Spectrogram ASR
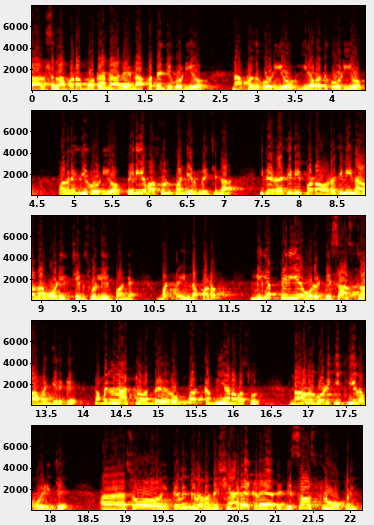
லால் சலாம் படம் முதல் நாள் நாற்பத்தஞ்சு கோடியோ நாற்பது கோடியோ இருபது கோடியோ பதினஞ்சு கோடியோ பெரிய வசூல் பண்ணியிருந்துச்சுன்னா இது ரஜினி படம் ரஜினினால தான் ஓடிடுச்சின்னு சொல்லியிருப்பாங்க. பட் இந்த படம் மிகப்பெரிய ஒரு டிசாஸ்டராக அமைஞ்சிருக்கு. தமிழ்நாட்டில் வந்து ரொம்ப கம்மியான வசூல். நாலு கோடிக்கு கீழே போயிடுச்சு. ஸோ தெலுங்கில் வந்து ஷேரே கிடையாது. டிசாஸ்டர் ஓப்பனிங்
